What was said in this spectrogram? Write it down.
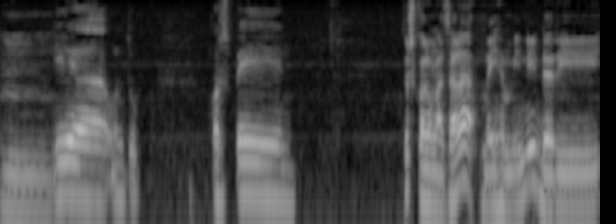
Hmm. iya untuk corpse paint Terus kalau nggak salah Mayhem ini dari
